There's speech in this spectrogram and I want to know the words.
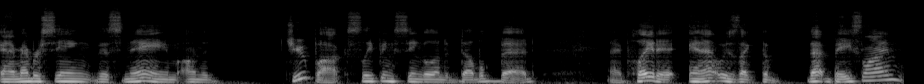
And I remember seeing this name on the jukebox, sleeping single in a double bed. And I played it, and that was like the that bass line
